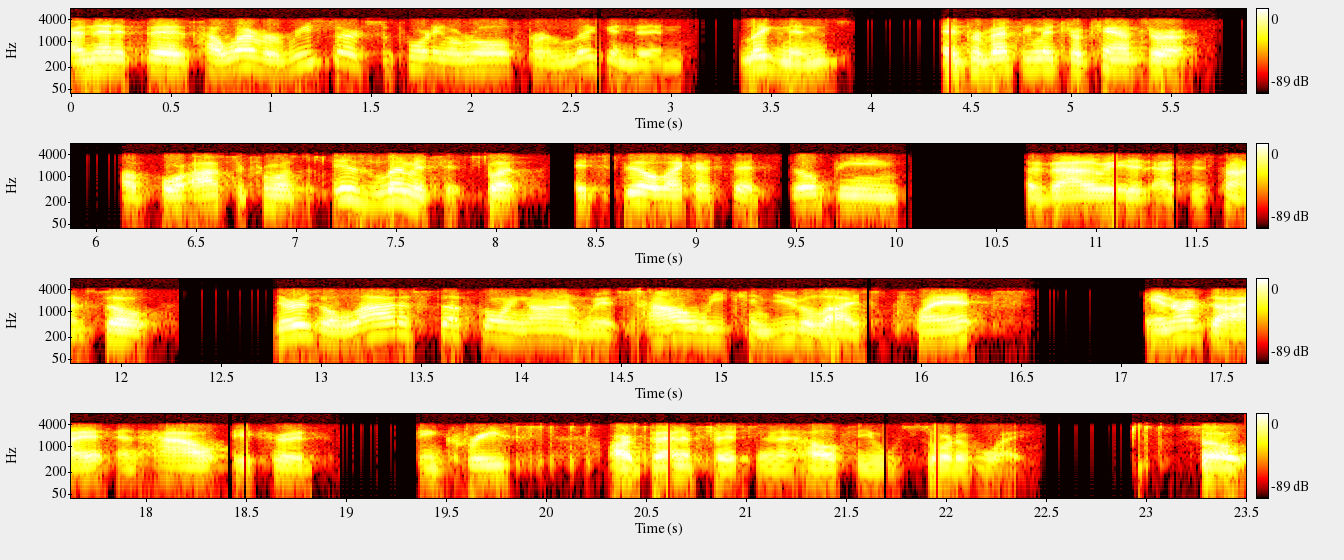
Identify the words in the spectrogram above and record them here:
And then it says, however, research supporting a role for lignin, lignans in preventing mitral cancer or osteoporosis is limited, but it's still, like I said, still being evaluated at this time. So there's a lot of stuff going on with how we can utilize plants in our diet and how it could increase our benefits in a healthy sort of way. So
